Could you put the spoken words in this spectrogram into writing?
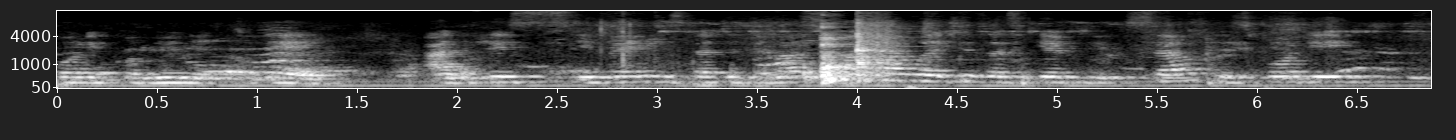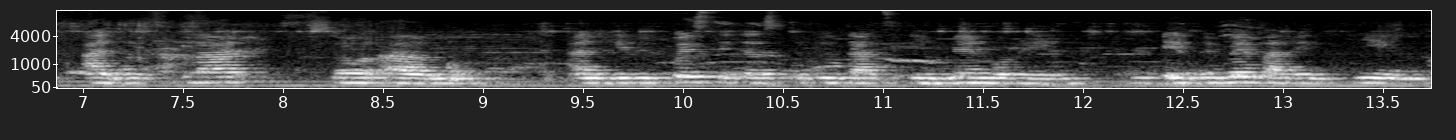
Holy Communion today. And this event is that the Last Supper where Jesus gave himself, his body, and his blood. So, um, and he requested us to do that in memory, in remembering him.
